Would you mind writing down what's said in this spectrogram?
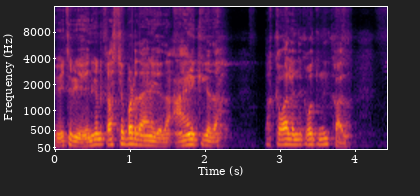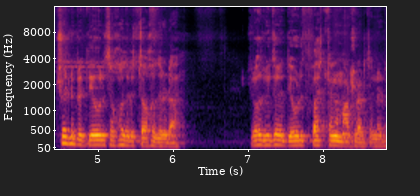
పేతురు ఎందుకంటే కష్టపడదు ఆయన కదా. ఆయనకి కదా. పక్క వాళ్ళు ఎందుకు అవుతుంది? కాదు. చూడండి ప్రతి దేవుని సహోదరు సహోదరుడా. ఈరోజు మీతో దేవుడు స్పష్టంగా మాట్లాడుతున్నాడు.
